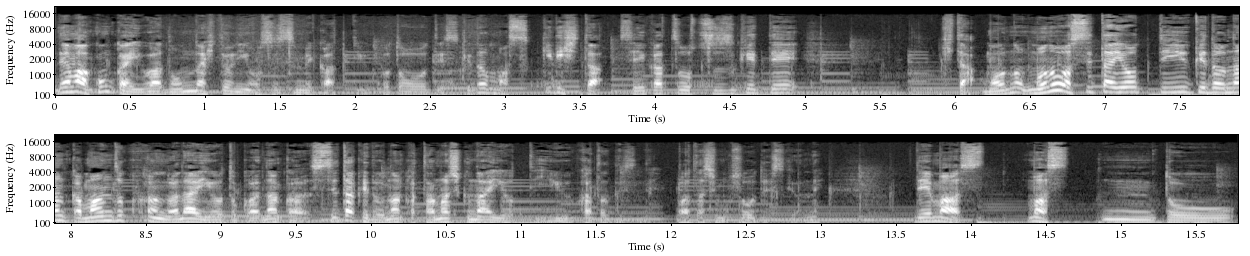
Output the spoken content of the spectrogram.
でまあ、今回はどんな人におすすめかっていうことですけど、まあ、すっきりした生活を続けてきた。もの物は捨てたよって言うけどなんか満足感がないよとかなんか捨てたけどなんか楽しくないよっていう方ですね。私もそうですけどね。でまあまあ、うんと、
